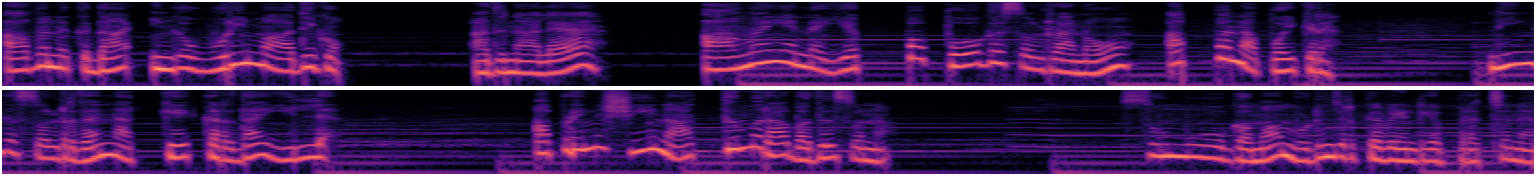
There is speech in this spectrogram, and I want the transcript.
அவனுக்கு தான் இங்க உரிமை அதிகம். அதனால அவன் என்ன எப்ப போக சொல்றானோ அப்ப நான் போய்க்கிறேன். நீங்க சொல்றத நான் கேட்கறதா இல்ல. அப்படின்னு ஷீனா திமிரா பதில் சொன்னான். சுமூகமா முடிஞ்சிருக்க வேண்டிய பிரச்சனை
